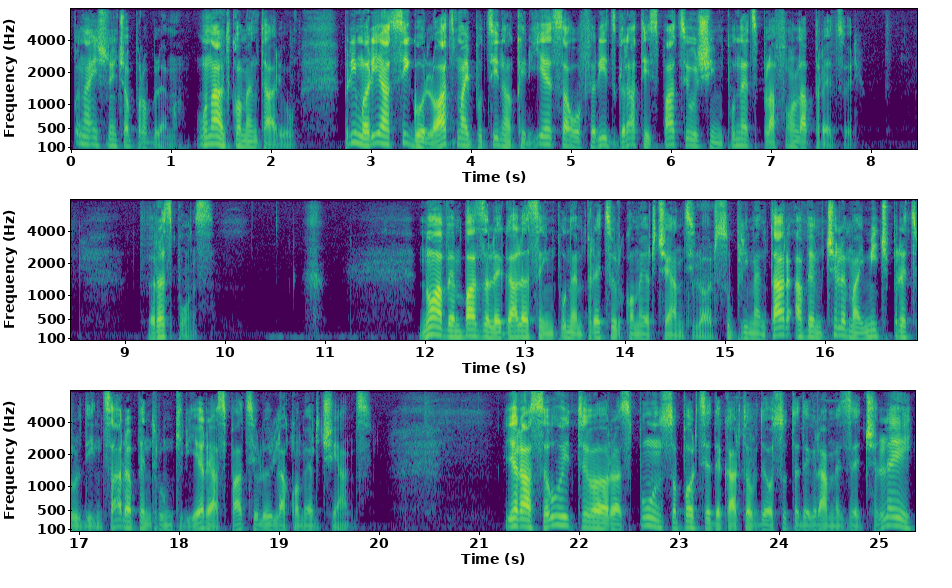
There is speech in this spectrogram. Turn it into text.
Până aici nicio problemă. Un alt comentariu. Primăria, sigur, luați mai puțină chirie sau oferiți gratis spațiu și impuneți plafon la prețuri. Răspuns. Nu avem bază legală să impunem prețuri comercianților. Suplimentar, avem cele mai mici prețuri din țară pentru închirierea spațiului la comercianți. Era să uit, uh, răspuns, o porție de cartofi de 100 de grame 10 lei.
